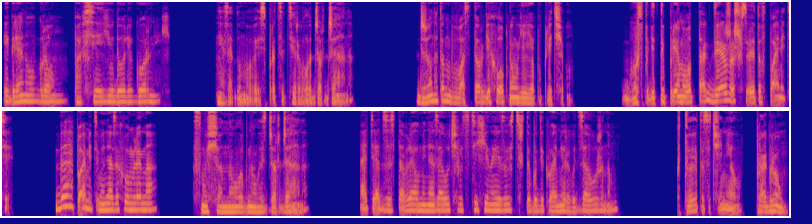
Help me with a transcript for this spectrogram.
И грянул гром по всей юдоле горней. Не задумываясь, процитировала Джорджиана. Джонатан в восторге хлопнул ее по плечу. «Господи, ты прямо вот так держишь все это в памяти?» «Да, память у меня захламлена», Смущенно улыбнулась Джорджиана. Отец заставлял меня заучивать стихи наизусть, чтобы декламировать за ужином. Кто это сочинил? Про гром?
